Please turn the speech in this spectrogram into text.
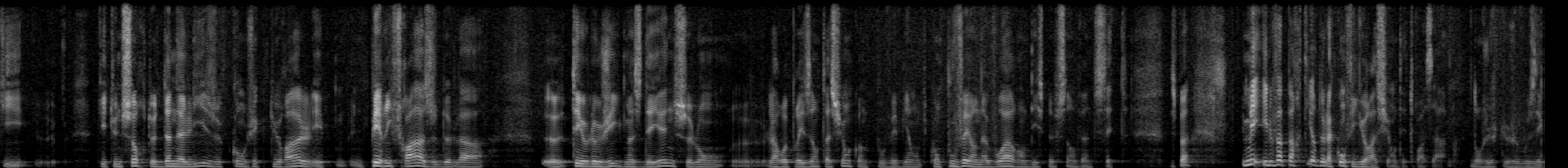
qui qui est une sorte d'analyse conjecturale et une périphrase de la euh, théologie masdéenne selon euh, la représentation qu'on pouvait, pouvait en avoir en 1927. Pas? Mais il va partir de la configuration des trois âmes dont je, vous ai.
